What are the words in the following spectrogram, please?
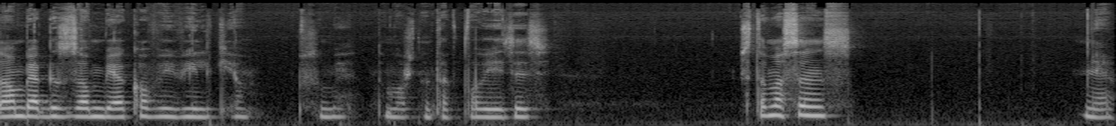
zombiak z zombiakowi wilkiem. W sumie to można tak powiedzieć. Czy to ma sens? Nie.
